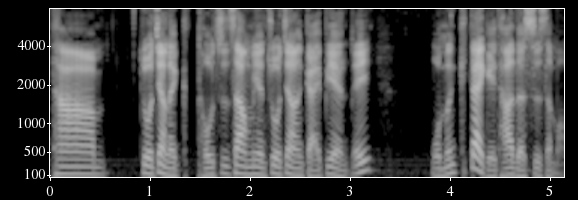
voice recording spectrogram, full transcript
他。做这样的投资上面做这样的改变，诶，我们带给他的是什么？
